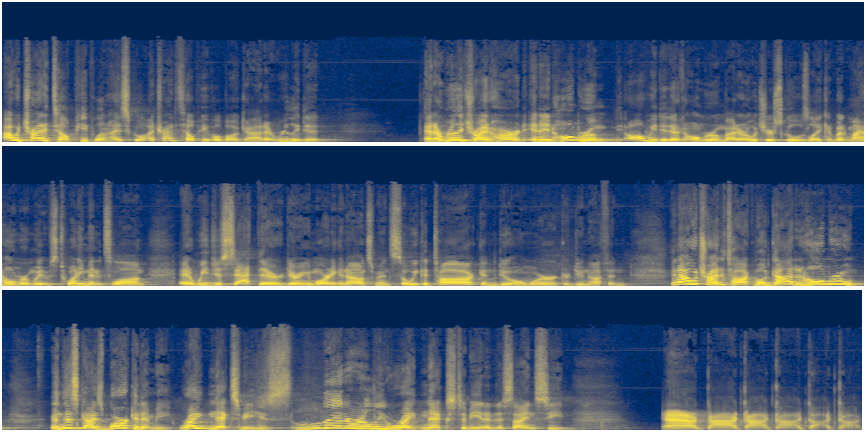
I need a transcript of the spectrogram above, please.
I would try to tell people in high school, I tried to tell people about God. I really did. And I really tried hard. And in homeroom, all we did at homeroom, I don't know what your school was like, but my homeroom, it was 20 minutes long, and we just sat there during the morning announcements so we could talk and do homework or do nothing. And I would try to talk about God in homeroom. And this guy's barking at me right next to me. He's literally right next to me in an assigned seat. Ah, God, God, God, God, God.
